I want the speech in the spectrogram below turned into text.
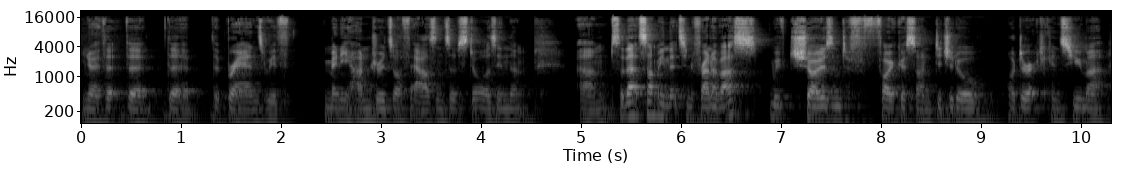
you know the, the the the brands with many hundreds or thousands of stores in them. Um, so that's something that's in front of us. We've chosen to focus on digital or direct consumer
